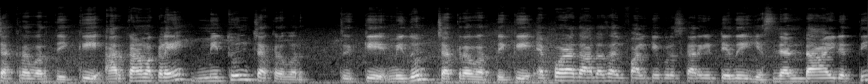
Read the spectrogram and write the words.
ചക്രവർത്തിക്ക് ആർക്കാണ് മക്കളെ? മിഥുൻ ചക്രവർത്തിക്ക് മിഥുൻ ചക്രവർത്തിക്ക്. എപ്പോഴാണ് ദാദാസാഹിബ് ഫാൽക്കെ പുരസ്കാരം കിട്ടിയത്? യെസ് രണ്ടായിരത്തി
